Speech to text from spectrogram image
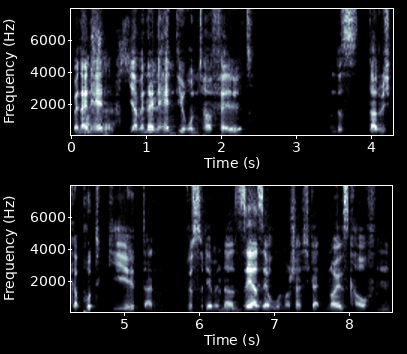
Wenn dein, Hand, Must-haves, ja, wenn dein okay. Handy runterfällt und es dadurch kaputt geht, dann wirst du dir mit einer Mhm. sehr, sehr hohen Wahrscheinlichkeit ein neues kaufen.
